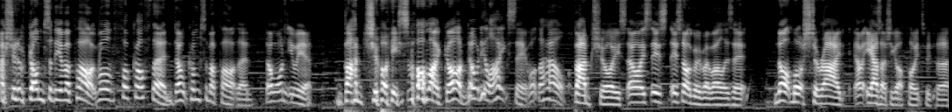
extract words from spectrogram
I should have gone to the other park. Well, fuck off then. Don't come to my park then. Don't want you here. Bad choice. Oh my god, nobody likes it. What the hell? Bad choice. Oh, it's, it's, it's not going very well, is it? Not much to ride. Oh, he has actually got a point, to be fair.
